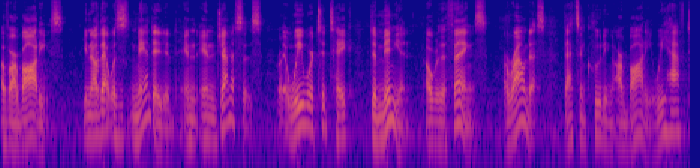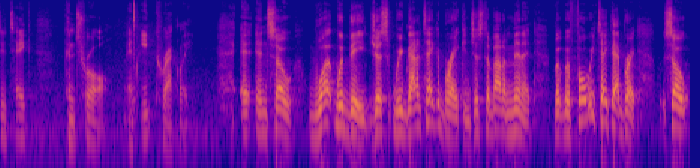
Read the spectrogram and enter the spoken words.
of our bodies. You know, that was mandated in, in Genesis, that we were to take dominion over the things around us. That's including our body. We have to take control and eat correctly. And so, what would be just, we've got to take a break in just about a minute, but before we take that break, so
